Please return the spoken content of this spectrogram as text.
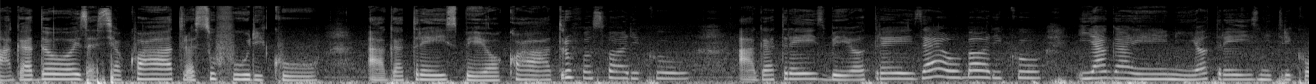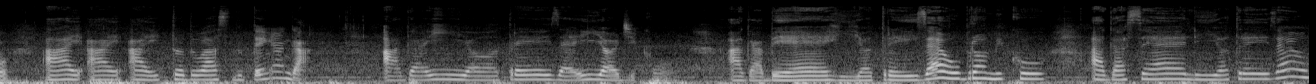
H2SO4 é sulfúrico. H3PO4 fosfórico. H3BO3 é o bórico e HNO3 nítrico. Ai, ai, ai, todo ácido tem H. HIO3 é iódico. HBrO3 é o brômico. HClO3 é o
